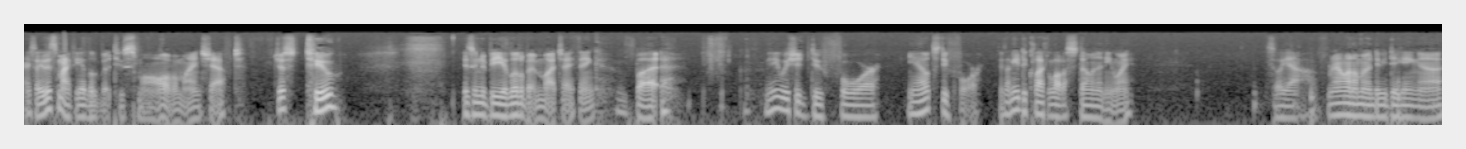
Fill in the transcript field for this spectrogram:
Actually, this might be a little bit too small of a mine shaft. Just two? Is going to be a little bit much, I think. But maybe we should do four. Yeah, let's do four, because I need to collect a lot of stone anyway. So yeah, from now on I'm going to be digging uh,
